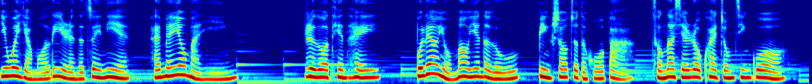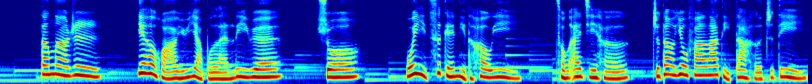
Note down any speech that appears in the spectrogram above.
因为亚摩利人的罪孽还没有满盈。日落天黑，不料有冒烟的炉，并烧着的火把。从那些肉块中经过。当那日，耶和华与亚伯兰立约，说：“我已赐给你的后裔，从埃及河直到幼发拉底大河之地，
